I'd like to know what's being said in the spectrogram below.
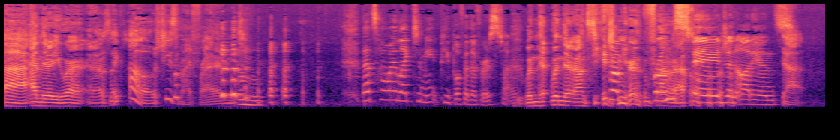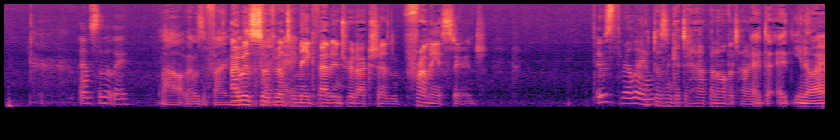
uh, and there you were, and I was like, oh, she's my friend. That's how I like to meet people for the first time. when they're when they're on stage From, and you're in the front from row. stage and audience. yeah. Absolutely. Wow, that was a fun. I was so fun thrilled to make that introduction from a stage. It was thrilling. It doesn't get to happen all the time. It, it, you know, I,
